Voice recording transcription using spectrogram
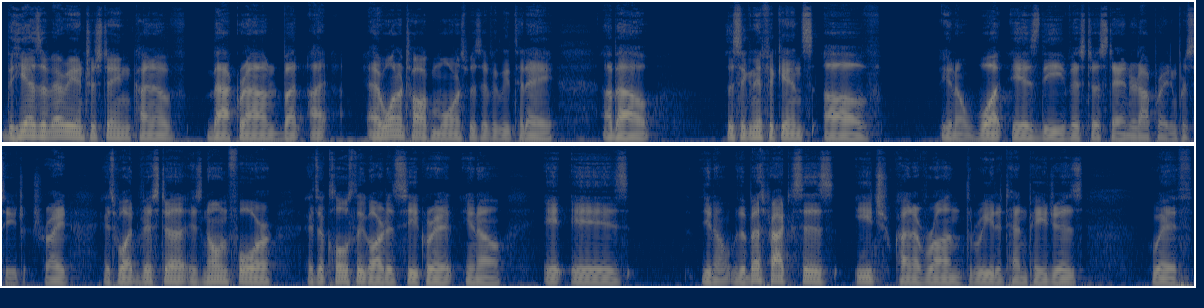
the, he has a very interesting kind of background, but I, I want to talk more specifically today about the significance of you know what is the Vista standard operating procedures, right? It's what Vista is known for. It's a closely guarded secret. You know, it is, you know, the best practices each kind of run three to ten pages with,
